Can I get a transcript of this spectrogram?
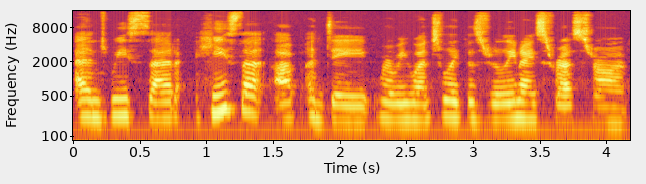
And we set, he set up a date where we went to like this really nice restaurant.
